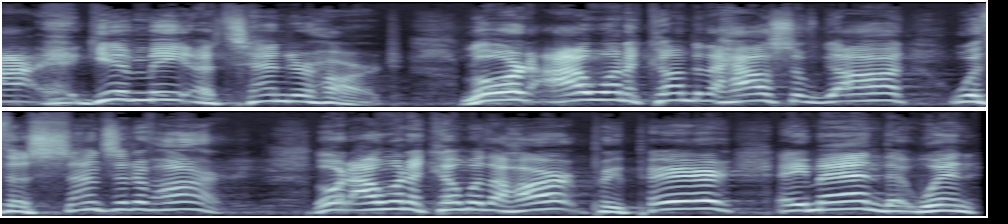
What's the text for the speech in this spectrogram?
I, give me a tender heart. Lord, I want to come to the house of God with a sensitive heart. Lord, I want to come with a heart prepared, amen, that when,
